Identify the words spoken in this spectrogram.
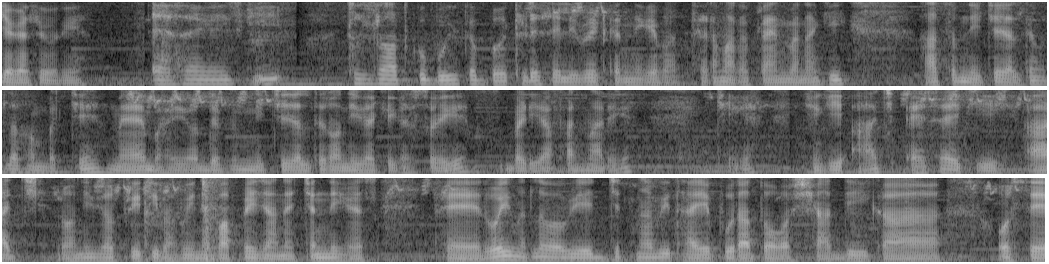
जगह से हो रही है। ऐसा है इसकी कल रात को बुई का बर्थडे सेलिब्रेट करने के बाद फिर हमारा प्लान बना कि आज सब नीचे चलते हैं मतलब हम बच्चे, मैं, भाई और दिव्य नीचे चलते, रोनी भैया के घर सोएँगे, बढ़िया फन मारेंगे, ठीक है? क्योंकि आज ऐसा है कि आज रोनी भी और प्रीति भाभी ने वापस जाना है चंडीगढ़, फिर वही मतलब अभी जितना भी था ये पूरा तो और शादी का, उससे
